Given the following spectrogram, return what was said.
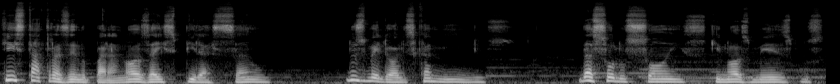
que está trazendo para nós a inspiração dos melhores caminhos, das soluções que nós mesmos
